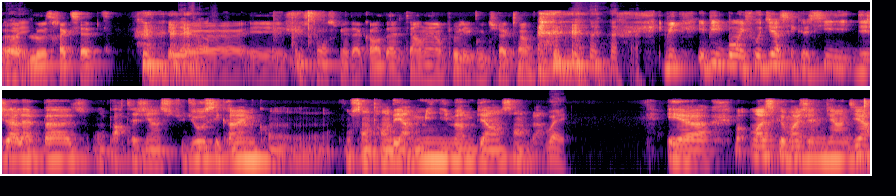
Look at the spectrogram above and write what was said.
euh, l'autre accepte. Euh, et, juste on se met d'accord d'alterner un peu les goûts de chacun. et, puis, et puis bon, il faut dire, c'est que si déjà à la base on partageait un studio, c'est quand même qu'on s'entendait un minimum bien ensemble. Hein. Ouais. Et moi, ce que moi j'aime bien dire,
